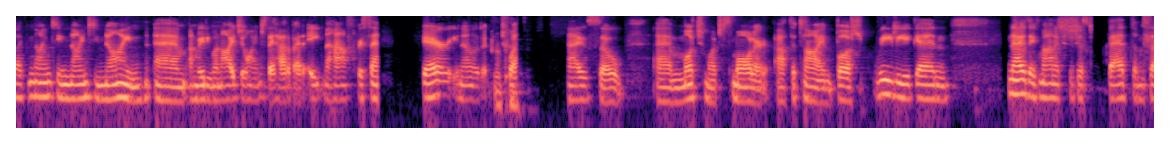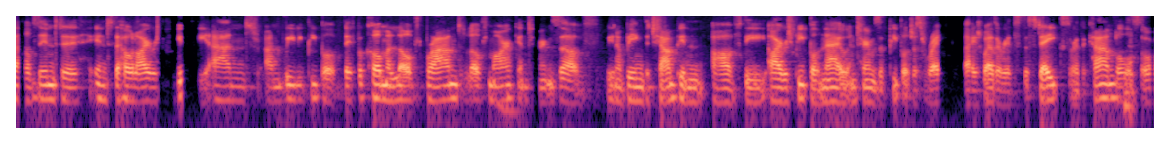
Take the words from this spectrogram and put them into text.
like 1999, um, and really when I joined, they had about eight and a half percent share. You know, okay. 12 now, so um, much much smaller at the time. But really, again, now they've managed to just bed themselves into into the whole Irish community, and and really people they've become a loved brand, a loved mark in terms of you know being the champion of the Irish people now in terms of people just whether it's the steaks or the candles or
